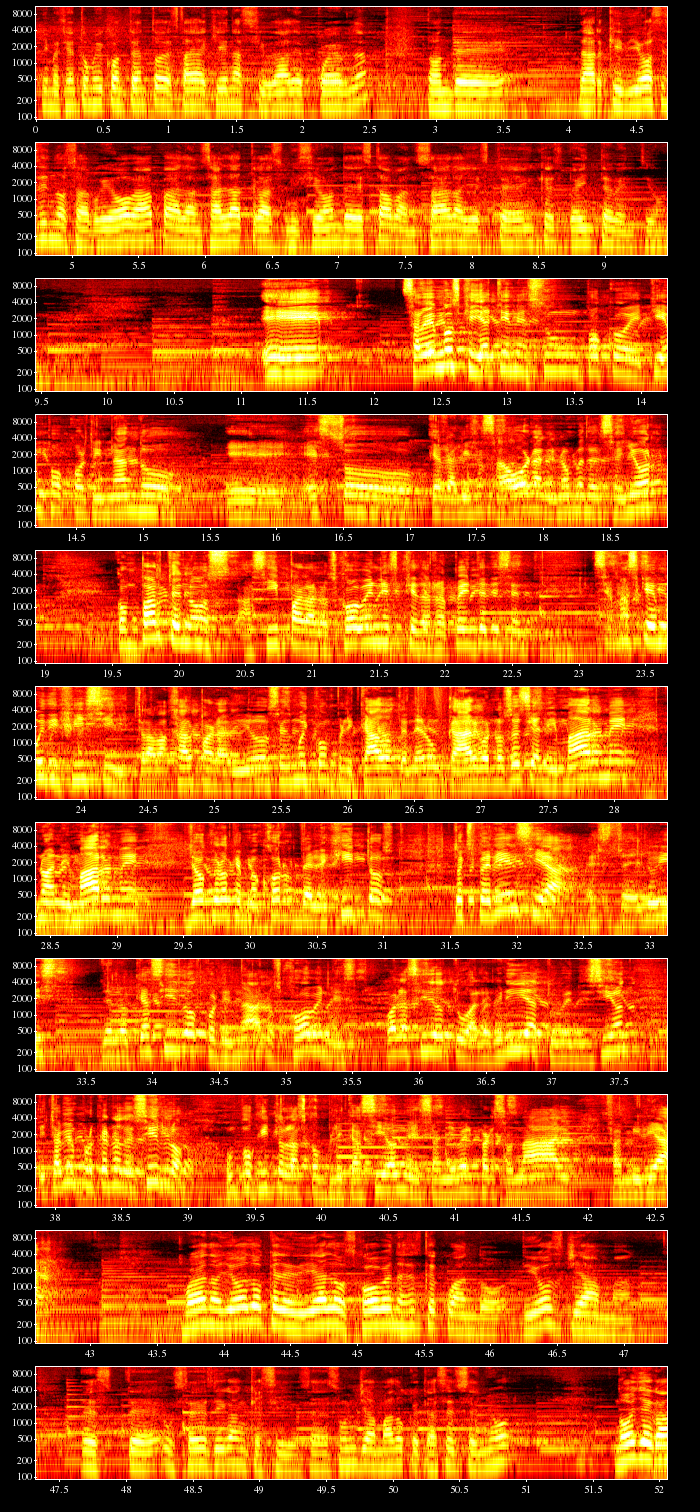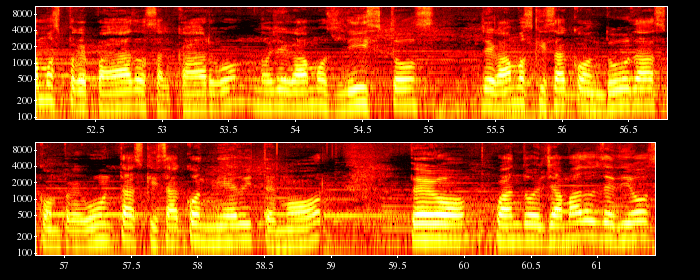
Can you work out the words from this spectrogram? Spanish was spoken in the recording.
y me siento muy contento de estar aquí en la ciudad de Puebla, donde la arquidiócesis nos abrió para lanzar la transmisión de esta avanzada y este ENGES 2021. Eh, sabemos que ya tienes un poco de tiempo coordinando eh, que realizas ahora en el nombre del Señor. Compártenos así para los jóvenes que de repente dicen, se más que es muy difícil trabajar para Dios, es muy complicado tener un cargo, no sé si animarme, no animarme, yo creo que mejor de lejitos. Tu experiencia, este, Luis, de lo que ha sido coordinar a los jóvenes, cuál ha sido tu alegría, tu bendición y también, ¿por qué no decirlo? Un poquito las complicaciones a nivel personal, familiar. Bueno, yo lo que le diría a los jóvenes es que cuando Dios llama, este, ustedes digan que sí, o sea, es un llamado que te hace el Señor. No llegamos preparados al cargo, no llegamos listos, llegamos quizá con dudas, con preguntas, quizá con miedo y temor, pero cuando el llamado es de Dios,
